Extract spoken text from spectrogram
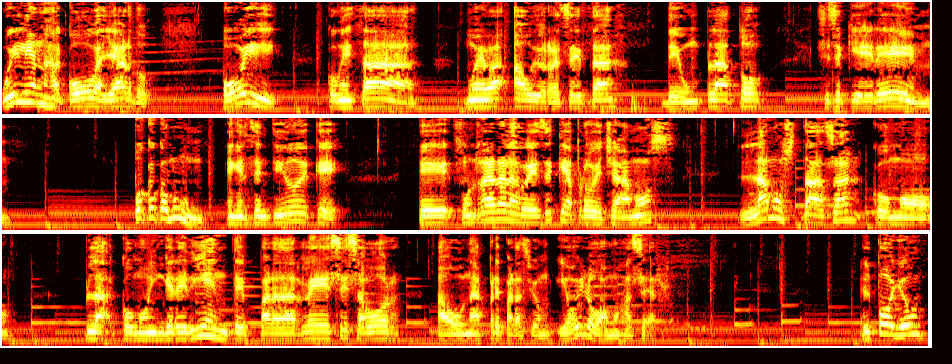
William Jacobo Gallardo. Hoy con esta nueva audio receta de un plato si se quiere, poco común, en el sentido de que eh, son raras las veces que aprovechamos la mostaza como, como ingrediente para darle ese sabor a una preparación y hoy lo vamos a hacer. El pollo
